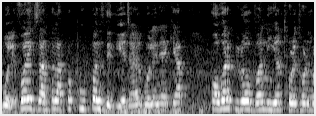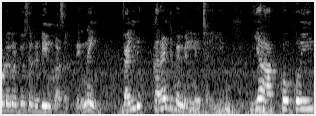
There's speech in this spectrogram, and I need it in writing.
बोले। फॉर एग्ज़ाम्पल आपको कूपन्स दे दिए जाए, बोले जाए कि आप over period of one year थोड़े थोड़े थोड़े करके उसे रिडीम कर सकते हैं। नहीं वैल्यू करंट में मिलनी चाहिए। या आपको कोई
